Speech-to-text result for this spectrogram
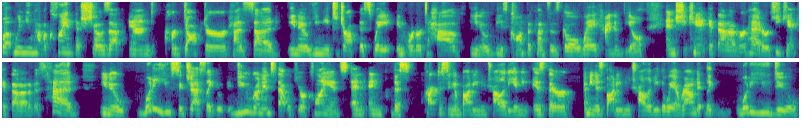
But when you have a client that shows up and her doctor has said, you know, you need to drop this weight in order to have, you know, these consequences go away kind of deal, and she can't get that out of her head or he can't get that out of his head, you know what do you suggest like do you run into that with your clients and and this practicing of body neutrality i mean is there i mean is body neutrality the way around it like what do you do?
